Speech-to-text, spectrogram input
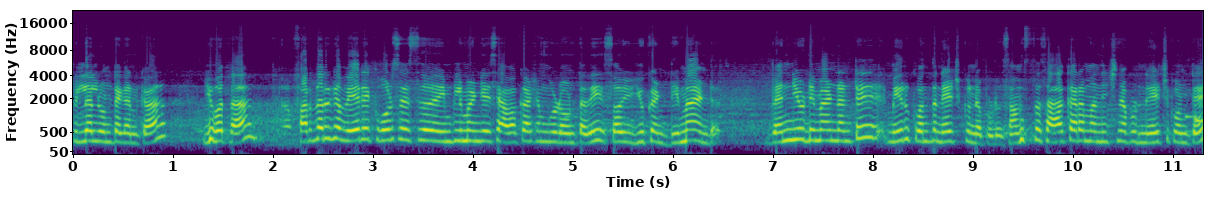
పిల్లలు ఉంటే కనుక యువత ఫర్దర్గా వేరే కోర్సెస్ ఇంప్లిమెంట్ చేసే అవకాశం కూడా ఉంటుంది. So you can demand. When you demand అంటే మీరు కొంత నేర్చుకున్నప్పుడు సంస్థ సహకారం అందించినప్పుడు నేర్చుకుంటే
